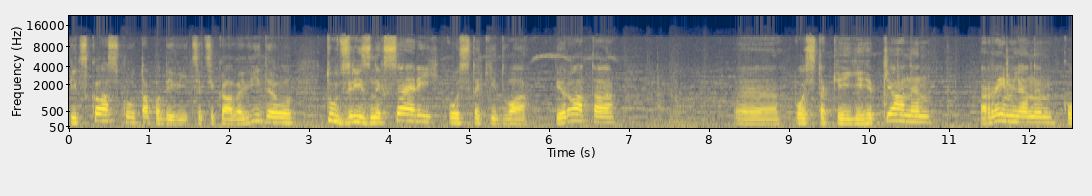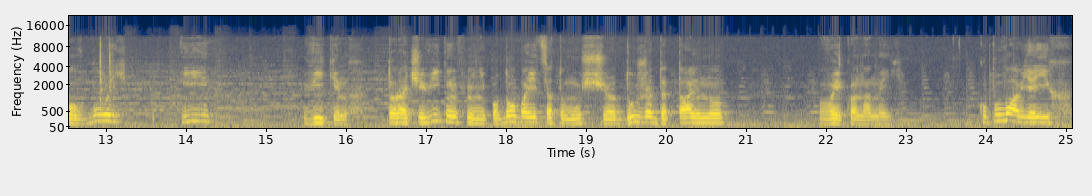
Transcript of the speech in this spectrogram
підсказку та подивіться цікаве відео. Тут з різних серій ось такі два пірата, е, ось такий єгиптянин, римлянин, ковбой і вікінг. До речі, вікінг мені подобається, тому що дуже детально виконаний. Купував я їх,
